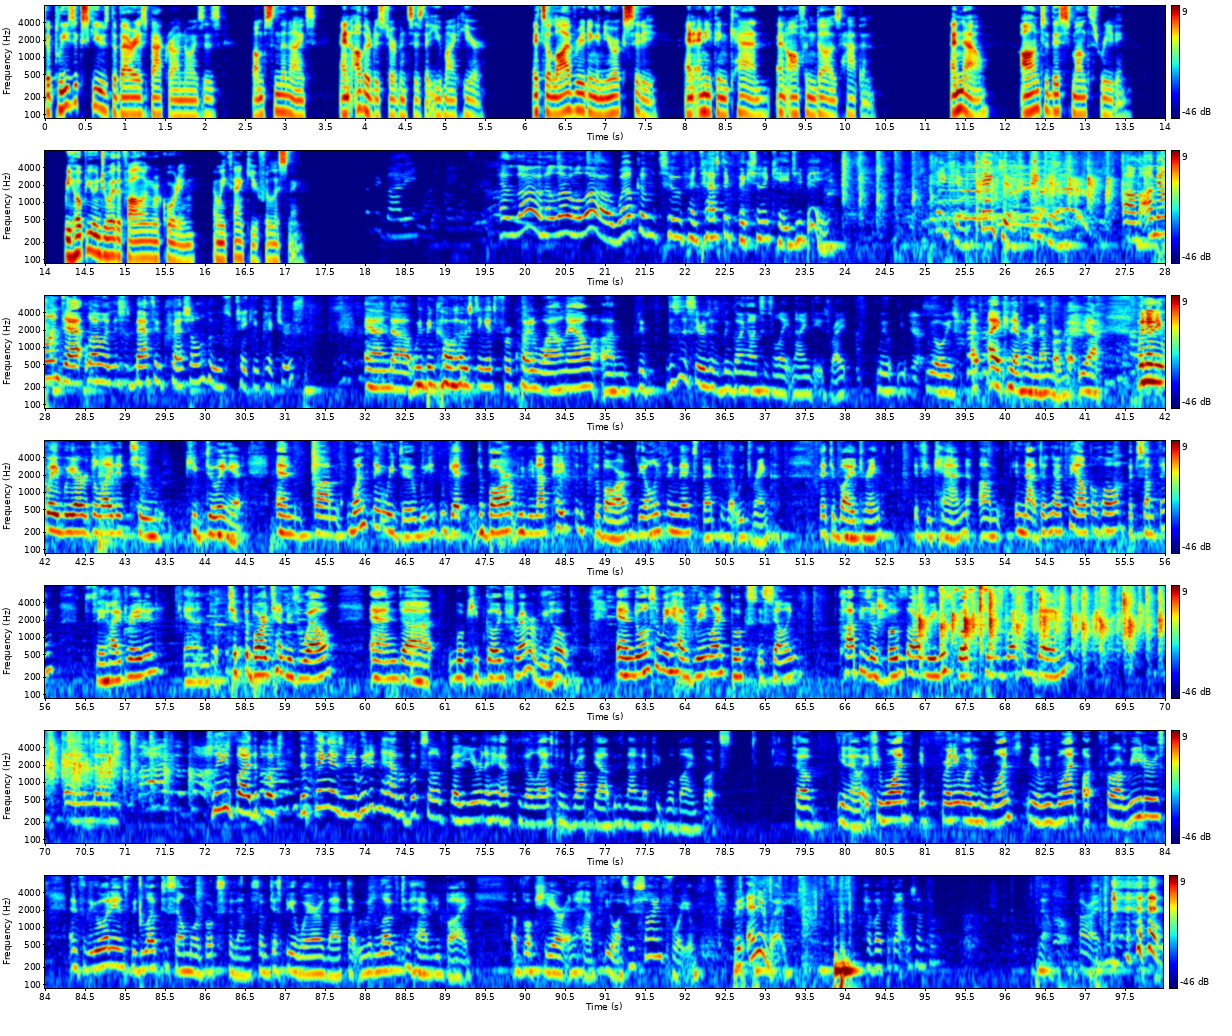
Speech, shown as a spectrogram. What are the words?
so please excuse the various background noises, bumps in the night, and other disturbances that you might hear. It's a live reading in New York City, and anything can and often does happen. And now, on to this month's reading. We hope you enjoy the following recording, and we thank you for listening. Everybody, hello, hello, hello. Welcome to Fantastic Fiction at KGB. Thank you, thank you, thank you. Um, I'm Ellen Datlow, and this is Matthew Kressel, who's taking pictures. And uh, we've been co hosting it for quite a while now. Um, the, this is a series that's been going on since the late 90s, right? We, yes. we always, I, I, can never remember, but yeah. But anyway, we are delighted to keep doing it. And um, one thing we do, we, we get the bar, we do not pay for the bar. The only thing they expect is that we drink, that you buy a drink if you can. Um, and not doesn't have to be alcohol, but something stay hydrated, and tip the bartenders well, and uh, we'll keep going forever, we hope. And also, we have Greenlight Books is selling copies of both our readers' books. Please welcome Ben. And um, please buy the books. The thing is, you know, we didn't have a bookseller for about a year and a half because our last one dropped out because not enough people were buying books. So, you know, if you want, if for anyone who wants, you know, we want uh, for our readers and for the audience, we'd love to sell more books for them. So just be aware of that, that we would love to have you buy a book here and have the author sign for you. But anyway, have I forgotten something? No. no. All right.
